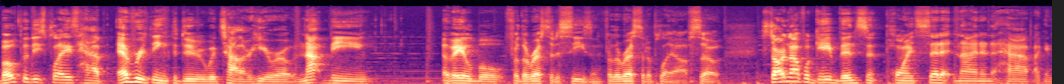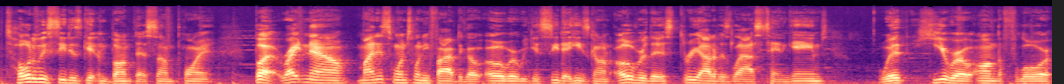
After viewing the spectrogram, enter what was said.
both of these plays have everything to do with Tyler Herro not being available for the rest of the season, for the rest of the playoffs. So starting off with Gabe Vincent points set at nine and a half. I can totally see this getting bumped at some point. But right now, minus 125 to go over. We can see that he's gone over this three out of his last 10 games with Herro on the floor.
